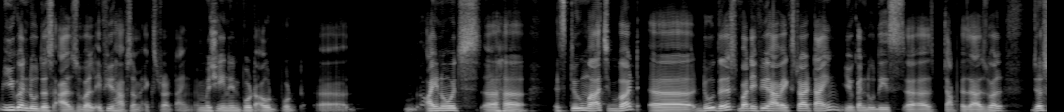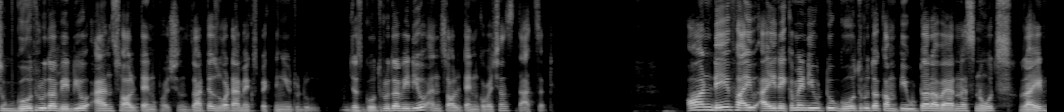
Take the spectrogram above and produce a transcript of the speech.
you can do this as well if you have some extra time. Machine input output uh, i know it's uh, it's too much but uh, do this. But if you have extra time you can do these chapters as well. Just go through the video and solve 10 questions. That is what i'm expecting you to do. Just go through the video and solve 10 questions. That's it on day 5 i recommend you to go through the computer awareness notes right?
